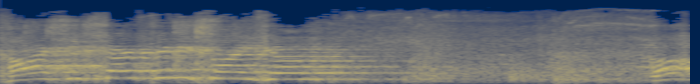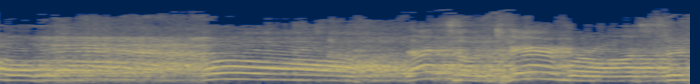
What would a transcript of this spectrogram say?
Caution, start finish line jump. Uh-oh. Oh, that's on camera, Austin.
